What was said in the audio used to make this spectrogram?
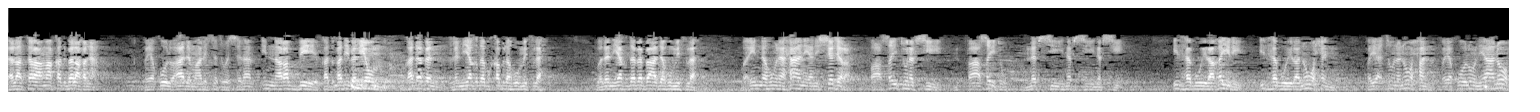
ألا ترى ما قد بلغنا؟ فيقول آدم عليه الصلاة والسلام إن ربي قد غضب اليوم. غضبا لن يغضب قبله مثله ولن يغضب بعده مثله. وإنه نهاني عن الشجرة. فعصيت نفسي فعصيت نفسي نفسي نفسي. اذهبوا إلى غيري اذهبوا إلى نوح فيأتون نوحا فيقولون يا نوح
